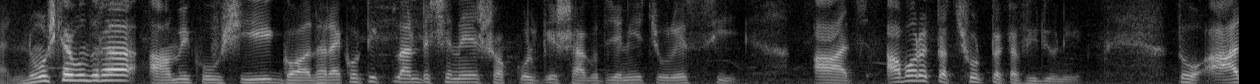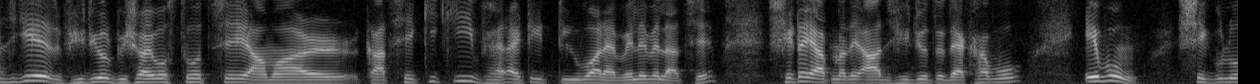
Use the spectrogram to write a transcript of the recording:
হ্যাঁ নমস্কার বন্ধুরা, আমি কৌশিক, গদাধার অ্যাকোটিক প্লান্টেশনে সকলকে স্বাগত জানিয়ে চলে এসেছি। আজ আবার একটা ছোট্ট একটা ভিডিও নিয়ে। তো আজকের ভিডিওর বিষয়বস্তু হচ্ছে, আমার কাছে কি কি ভ্যারাইটি টিউবার অ্যাভেলেবেল আছে, সেটাই আপনাদের আজ ভিডিওতে দেখাবো এবং সেগুলো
